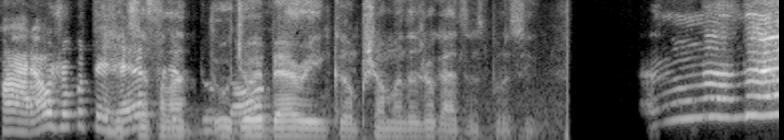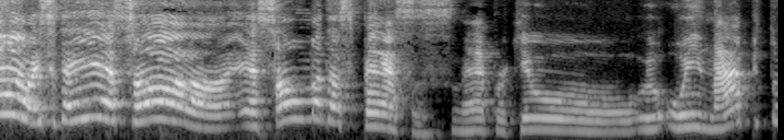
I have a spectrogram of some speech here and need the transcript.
Parar o jogo terrestre. Você falar do, do Joey Barry em campo chamando as jogadas, mas por assim. Não, não, esse daí é só é só uma das peças, né? Porque o, o, o inapto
